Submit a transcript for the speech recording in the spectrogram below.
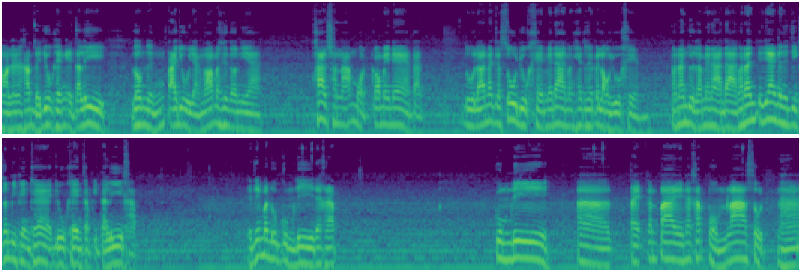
นอนเลยนะครับเดี๋ยวยูเครนอิตาลีรวมถึงตายอยู่อย่างน้อยมาซิโดเนีย ถ้าชนะหมดก็ไม่แน่ แต่ดูแล้วน่าจะสู้ยูเครนไม่ได้บางเฮดทูเฮดไปลองยูเครนเพราะนั้นดูแล้วไม่น่าได้เพราะนั้นแย่งกันจริงๆก็มีเพียงแค่ยูเครนกับอิตาลีครับ เดี๋ยวนี้มาดูกลุ่มดีนะครับ กลุ่มดีอ่าเตะกันไปนะครับผมล่าสุดนะฮะ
